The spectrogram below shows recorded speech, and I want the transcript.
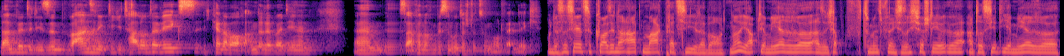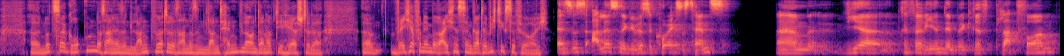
Landwirte, die sind wahnsinnig digital unterwegs. Ich kenne aber auch andere, bei denen ähm, ist einfach noch ein bisschen Unterstützung notwendig. Und das ist ja jetzt quasi eine Art Marktplatz, die ihr da baut. Ne? Ihr habt ja mehrere, also ich habe zumindest, wenn ich das richtig verstehe, äh, adressiert ihr mehrere äh, Nutzergruppen. Das eine sind Landwirte, das andere sind Landhändler und dann habt ihr Hersteller. Ähm, welcher von den Bereichen ist denn gerade der wichtigste für euch? Es ist alles eine gewisse Koexistenz. Ähm, wir präferieren den Begriff Plattform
